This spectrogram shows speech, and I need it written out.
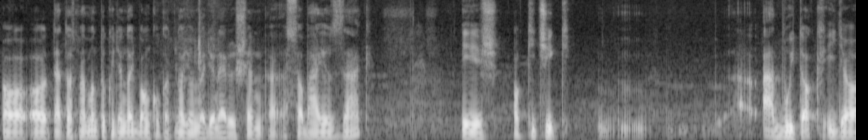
A, a, tehát azt már mondtuk, hogy a nagy bankokat nagyon-nagyon erősen szabályozzák, és a kicsik átbújtak így a,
